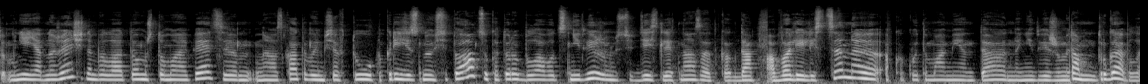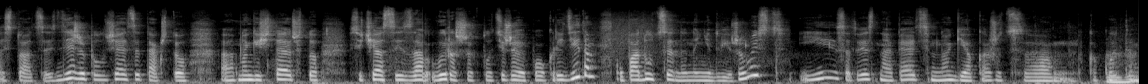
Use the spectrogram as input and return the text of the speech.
Мнение одной женщины было о том, что мы опять э, скатываемся в ту кризисную ситуацию, которая была вот с недвижимостью 10 лет назад, когда обвалились цены в какой-то момент да, на недвижимость. Там другая была ситуация. Здесь же получается так, что э, многие считают, что сейчас из-за выросших платежей по кредитам упадут цены на недвижимость, и, соответственно, опять многие окажутся в какой-то.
